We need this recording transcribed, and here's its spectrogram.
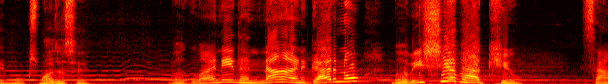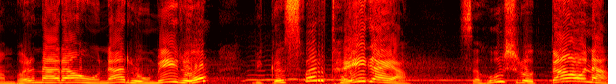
એ મોક્ષમાં જશે. ભગવાને ધનના અણગારનું ભવિષ્ય ભાખ્યું સાંભળનારાઓના રોમે રોમ વિકસ્વર થઈ ગયા. સહુ શ્રોતાઓના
